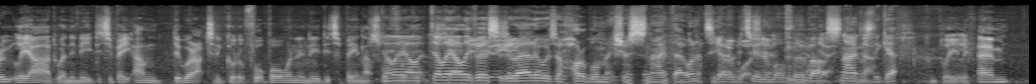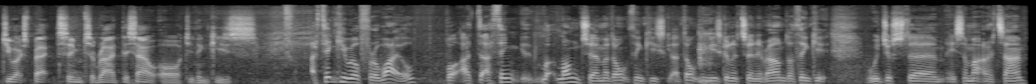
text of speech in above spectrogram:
brutally hard when they needed to be, and they were actually good at football when they needed to be. And that's what. Dele Alli, Dele Alli versus Herrera was a horrible mixture of snide there, wasn't it? Together Yeah, it was, between them yeah. both. They're about Yeah, as snide no, as they get. completely. Um, do you expect him to ride this out, or do you think he's? I think he will for a while, but I, I think long term, I don't think he's. I don't think he's going to turn it around. I think it. We just. Um, it's a matter of time.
